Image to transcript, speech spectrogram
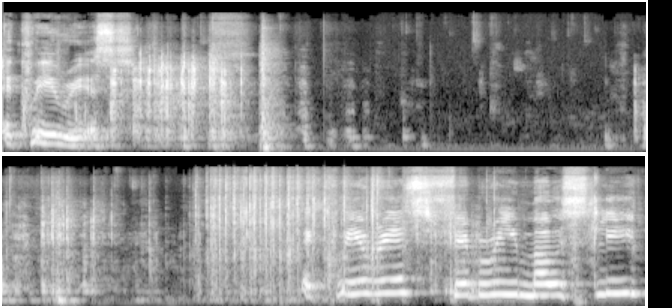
Aquarius. Aquarius, February mostly.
